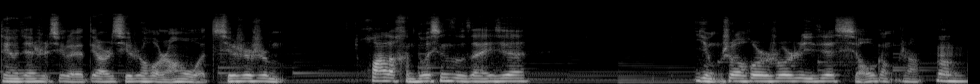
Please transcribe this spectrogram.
电影简史系列第二期之后，然后我其实是花了很多心思在一些影射或者说是一些小梗上，嗯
